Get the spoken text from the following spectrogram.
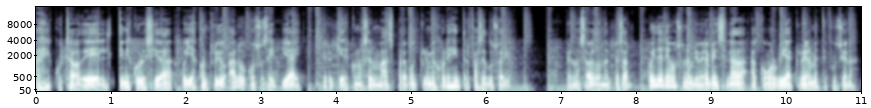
Has escuchado de él, tienes curiosidad o ya has construido algo con sus API, pero quieres conocer más para construir mejores interfaces de usuario. ¿Pero no sabes dónde empezar? Hoy daremos una primera pincelada a cómo React realmente funciona,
